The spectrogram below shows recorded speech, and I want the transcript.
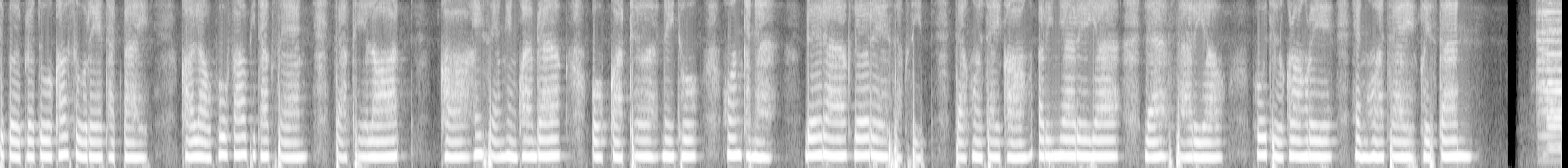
จะเปิดประตูเข้าสู่เรถัดไป ขอเหล่าผู้เฝ้าพิทักษ์แสง จากเทลอสขอให้แสงแห่งความรัก โอบกอดเธอในทุกห่วงขณะด้วยรักและเรศักดิ์สิทธิ์ จากหัวใจของอริญญาเรยา และซาเรียว ผู้ถือครองเร แห่งหัวใจคริสตันจบ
